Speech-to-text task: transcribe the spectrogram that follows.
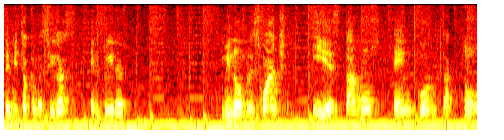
Te invito a que me sigas en Twitter. Mi nombre es Juancho y estamos en contacto.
